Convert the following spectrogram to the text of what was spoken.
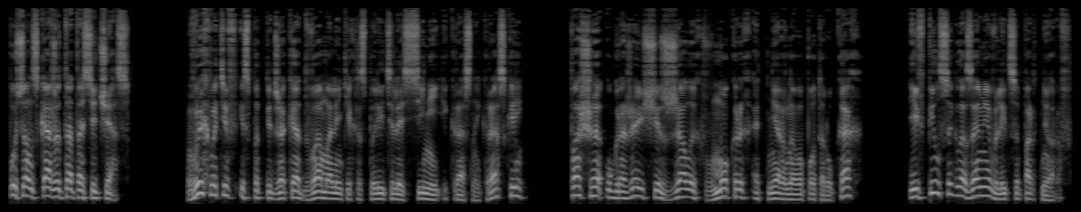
пусть он скажет это сейчас». Выхватив из-под пиджака два маленьких распылителя с синей и красной краской, Паша угрожающе сжал их в мокрых от нервного пота руках и впился глазами в лица партнеров.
